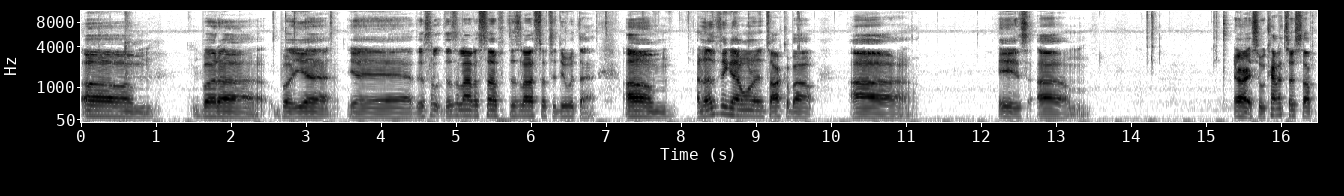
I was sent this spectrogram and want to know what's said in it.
um but uh but yeah yeah yeah yeah, there's a, there's a lot of stuff there's a lot of stuff to do with that. Um another thing i wanted to talk about uh is um all right so we kind of touched up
